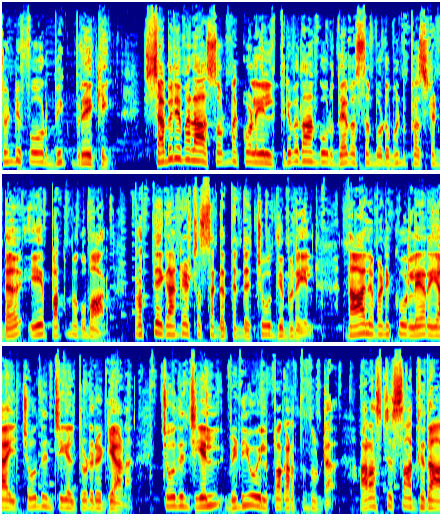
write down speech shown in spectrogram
Twenty four big breaking Sabarimala സ്വർണക്കൊളയിൽ തിരുവിതാംകൂർ ദേവസ്വം ബോർഡ് മുൻ പ്രസിഡന്റ് എ പത്മകുമാർ പ്രത്യേക അന്വേഷണ സംഘത്തിന്റെ ചോദ്യമുനയിൽ നാല് മണിക്കൂറിലേറെയായി ചോദ്യം ചെയ്യൽ തുടരുകയാണ്. ചോദ്യം ചെയ്യൽ വീഡിയോയിൽ പകർത്തുന്നുണ്ട്. അറസ്റ്റ് സാധ്യത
